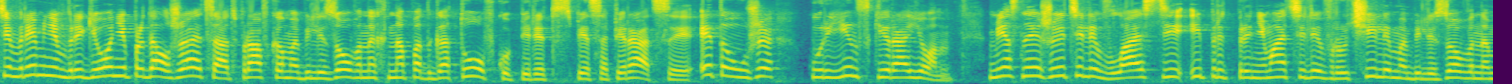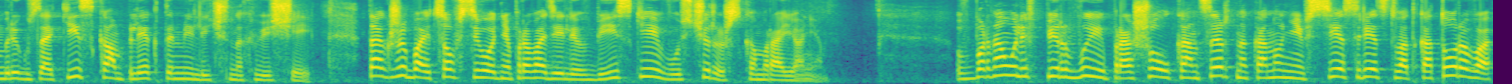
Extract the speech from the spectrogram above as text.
Тем временем в регионе продолжается отправка мобилизованных на подготовку перед спецоперацией. Это уже Курьинский район. Местные жители, власти и предприниматели вручили мобилизованным рюкзаки с комплектами личных вещей. Также бойцов сегодня проводили в Бийске и в Усть-Чирышском районе. В Барнауле впервые прошел концерт, накануне все средства от которого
